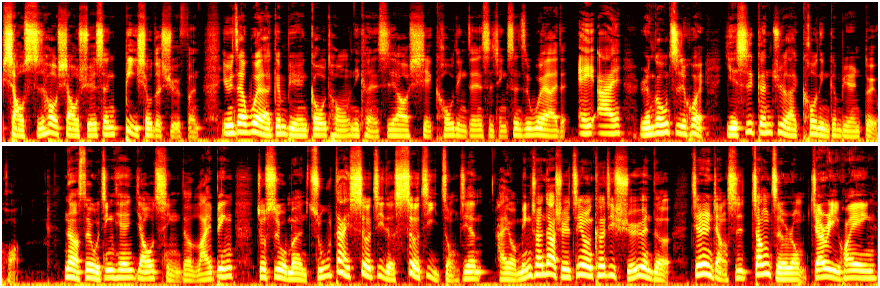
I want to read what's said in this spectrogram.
小时候小学生必修的学分，因为在未来跟别人沟通，你可能是要写 coding 这件事情，甚至未来的 AI 人工智慧也是根据来 coding 跟别人对话。那所以，我今天邀请的来宾就是我们竹代设计的设计总监，还有明传大学金融科技学院的兼任讲师张泽荣 Jerry，欢迎。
